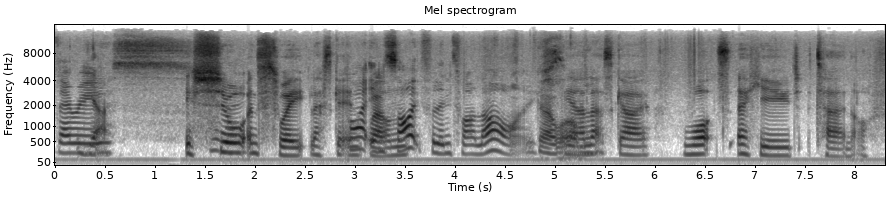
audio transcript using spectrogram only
very Yes. It's Yeah. short and sweet. Let's get in. quite Well, insightful into our lives. Go on. yeah, let's go. What's a huge turn off?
